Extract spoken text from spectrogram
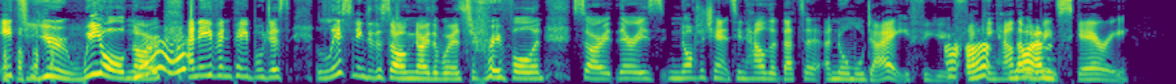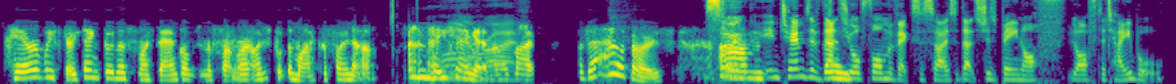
it's you. We all know, Yeah. and even people just listening to the song know the words to "Free Falling." So there is not a chance in hell that that's a, a normal day for you. Uh-uh. Fucking hell, that would have been scary. Terribly scary. Thank goodness my fan club's in the front row. I just put the microphone out and they Oh, sang it, and I was like, is that how it goes? So Um, in terms of that's your form of exercise, that's just been off off the table.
